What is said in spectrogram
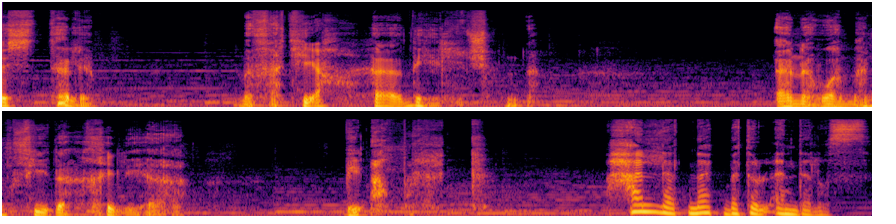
استلم مفاتيح هذه الجنة. أنا ومن في داخلها؟ بأمرك. حلت نكبة الأندلس.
